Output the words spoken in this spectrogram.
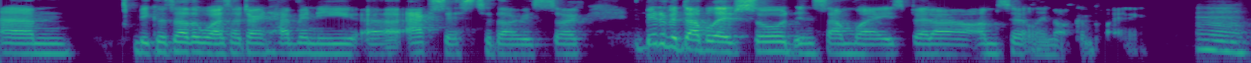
um, because otherwise I don't have any uh, access to those. So a bit of a double-edged sword in some ways, but uh, I'm certainly not complaining. Mm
